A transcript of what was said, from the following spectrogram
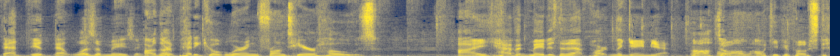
that did that was amazing. Are there petticoat wearing frontier hoes? I haven't made it to that part in the game yet. Oh. so I'll, I'll keep you posted.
